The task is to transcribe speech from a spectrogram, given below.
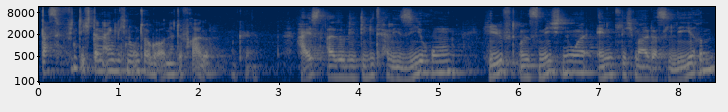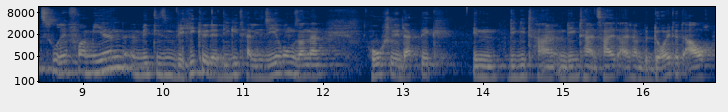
Das finde ich dann eigentlich eine untergeordnete Frage. Okay. Heißt also, die Digitalisierung hilft uns nicht nur endlich mal das Lehren zu reformieren mit diesem Vehikel der Digitalisierung, sondern Hochschuldidaktik in digital, im digitalen Zeitalter bedeutet auch,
